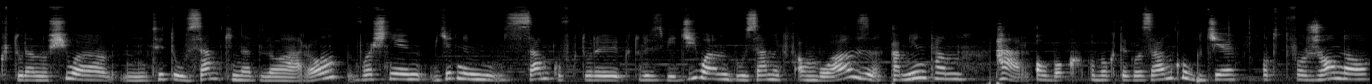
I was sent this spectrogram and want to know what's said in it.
która nosiła mm, tytuł Zamki nad Loarą. Właśnie jednym z zamków, który, który zwiedziłam, był zamek w Amboise. Pamiętam par obok, obok tego zamku, gdzie odtworzono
